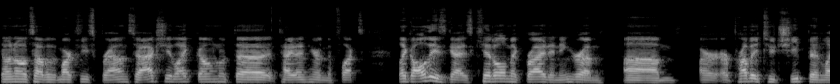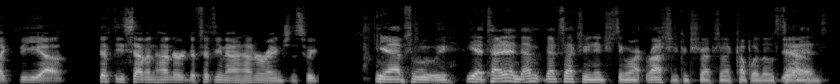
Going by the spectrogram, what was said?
Don't know what's up with Marquise Brown. So I actually like going with the tight end here in the flex. Like all these guys, Kittle, McBride, and Engram um, are, are probably too cheap in like the uh, 5,700 to 5,900 range this week. Yeah, absolutely. Yeah, tight end. That's actually an interesting roster construction. A couple of those tight Yeah. ends.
